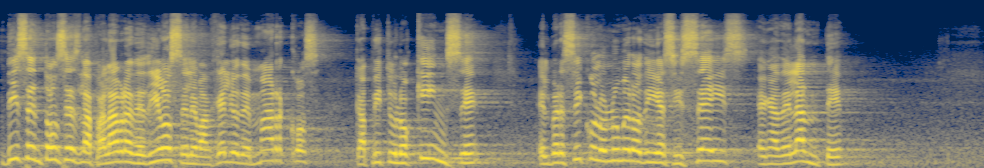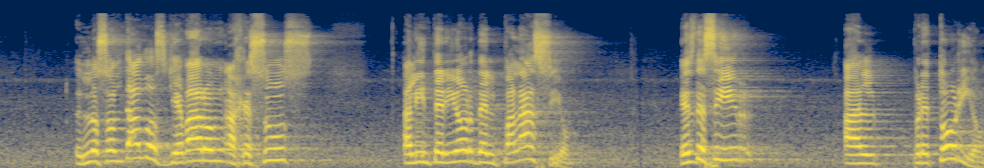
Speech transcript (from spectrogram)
Dice entonces la palabra de Dios, el Evangelio de Marcos, capítulo 15, el versículo número 16 en adelante. Los soldados llevaron a Jesús al interior del palacio, es decir, al pretorio,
